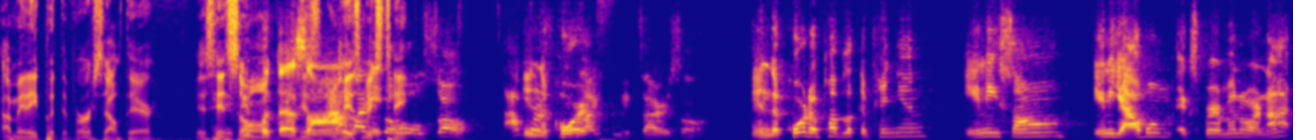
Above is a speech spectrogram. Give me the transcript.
I mean, they put the verse out there. It's his If you song. put that his, song- I his like the mixtape. whole song. I In the personally court- like the entire song. in the court of public opinion. Any song, any album, experimental or not,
